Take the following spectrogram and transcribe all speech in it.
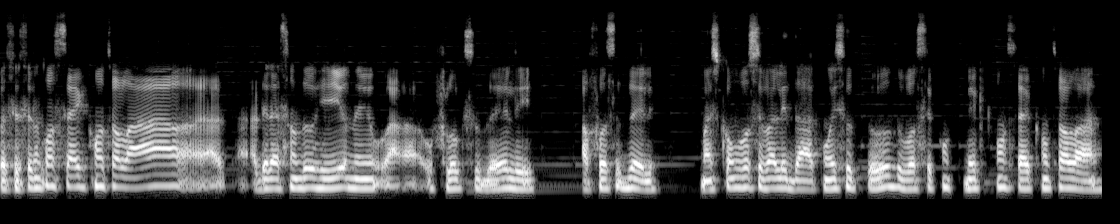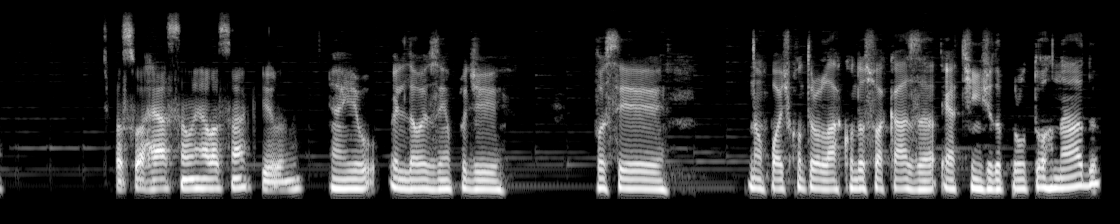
Você, você não consegue controlar a, a direção do rio, nem o, o fluxo dele, a força dele. Mas como você vai lidar com isso tudo, você meio que consegue controlar. Tipo, a sua reação em relação àquilo, né? Aí ele dá o exemplo de você não pode controlar quando a sua casa é atingida por um tornado,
